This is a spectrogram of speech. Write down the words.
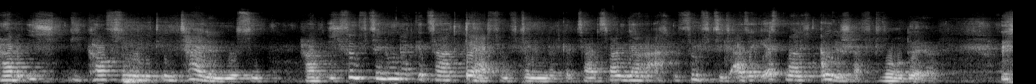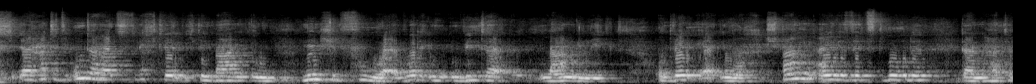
habe ich die Kaufsumme mit ihm teilen müssen. Habe ich 1500 gezahlt, er hat 1500 gezahlt. Das war im Jahre 58, als er erstmalig angeschafft wurde. Ich äh, hatte die Unterhaltspflicht, wenn ich den Wagen in München fuhr. Er wurde im, im Winter äh, lahmgelegt. Und wenn er nach Spanien eingesetzt wurde, dann hatte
